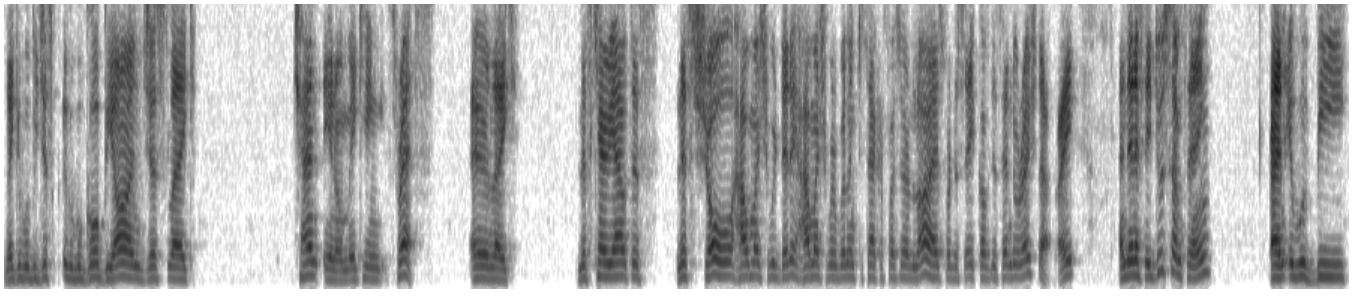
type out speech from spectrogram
like, it would be just, it would go beyond just like chant, you know, making threats, and like, let's carry out this. Let's show how much we did it, how much we're willing to sacrifice our lives for the sake of this Hindu Rashtra, right? And then if they do something, and it would be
